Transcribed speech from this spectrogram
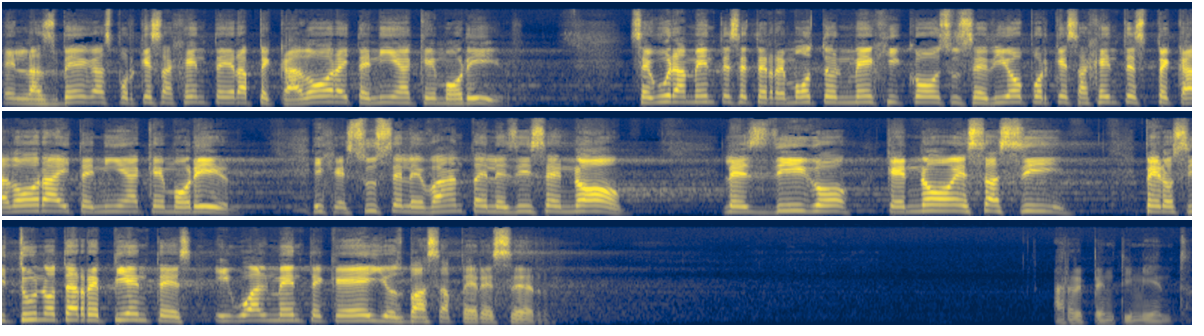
en Las Vegas porque esa gente era pecadora y tenía que morir. Seguramente ese terremoto en México sucedió porque esa gente es pecadora y tenía que morir. Y Jesús se levanta y les dice, no, les digo que no es así. Pero si tú no te arrepientes, igualmente que ellos vas a perecer. Arrepentimiento.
